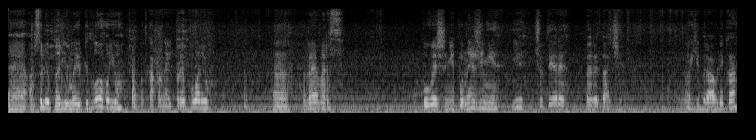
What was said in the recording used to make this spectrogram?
е, абсолютно рівною підлогою. От панель приборів, е, реверс, повишені, понижені і 4 передачі. Ну, гідравліка.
